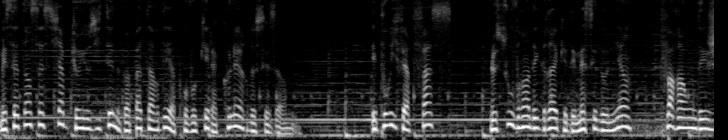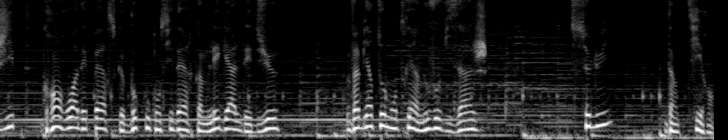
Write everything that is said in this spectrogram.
Mais cette insatiable curiosité ne va pas tarder à provoquer la colère de ces hommes. Et pour y faire face, le souverain des Grecs et des Macédoniens, pharaon d'Égypte, grand roi des Perses que beaucoup considèrent comme l'égal des dieux, va bientôt montrer un nouveau visage, celui d'un tyran.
